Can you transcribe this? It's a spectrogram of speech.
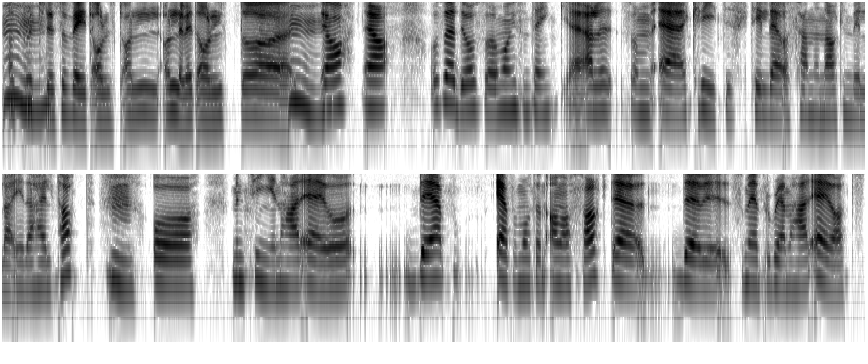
At Mm. plutselig så vet alt, alle, alle vet alt, og Mm. ja. ja. Og så er det jo også mange som, tenker, eller, som er kritisk til det å sende nakenbilder i det hele tatt. Mm. Og, men tingen her er jo Det er på en måte en annen sak. Det, det vi, som er problemet her, er jo at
